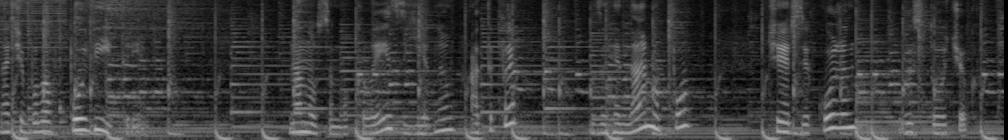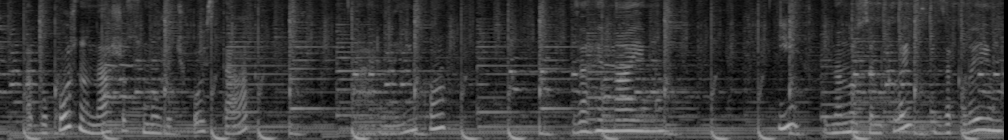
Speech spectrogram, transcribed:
наче була в повітрі. Наносимо клей, з'єднуємо, а тепер загинаємо по черзі кожен листочок або кожну нашу смужечку. Ось так. Гарненько загинаємо і наносимо клей, заклеюємо,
